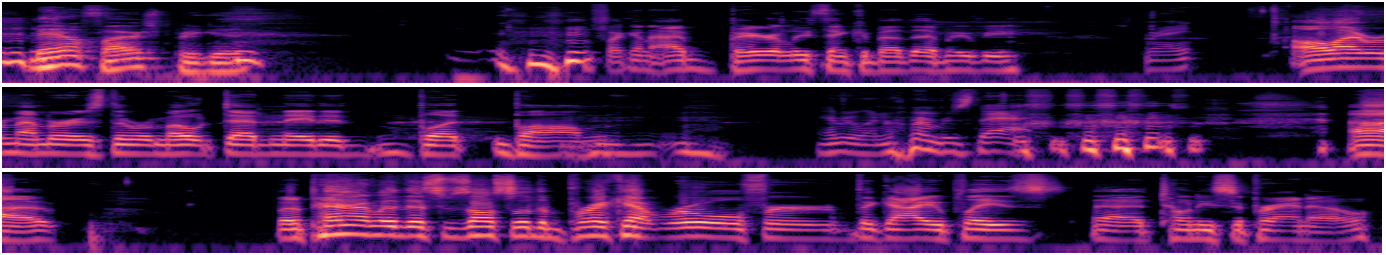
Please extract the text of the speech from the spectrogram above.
Man on Fire's pretty good. Fucking, I barely think about that movie. Right? All I remember is the remote detonated butt bomb. Everyone remembers that. uh, but apparently, this was also the breakout role for the guy who plays uh, Tony Soprano.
